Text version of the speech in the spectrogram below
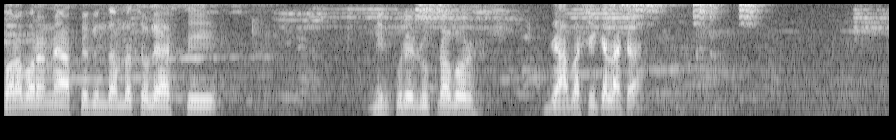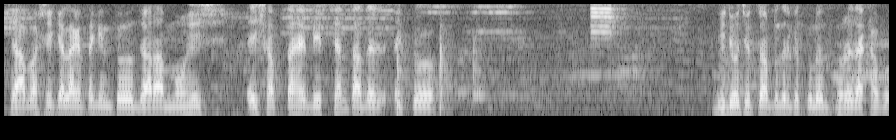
বরাবর নয় আজকে কিন্তু আমরা চলে আসছি মিরপুরের রূপনগর যে আবাসিক এলাকা। সে আবাসিক এলাকাতে কিন্তু যারা মহিষ এই সপ্তাহে দিচ্ছেন, তাদের একটু ভিডিও চিত্র আপনাদেরকে তুলে ধরে দেখাবো।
